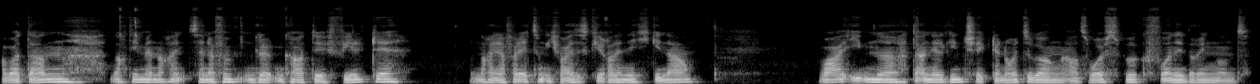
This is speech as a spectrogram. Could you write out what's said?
Aber dann, nachdem er nach seiner fünften gelben Karte fehlte, und nach einer Verletzung, ich weiß es gerade nicht genau, war eben nur Daniel Ginczek, der Neuzugang aus Wolfsburg, vorne drin und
